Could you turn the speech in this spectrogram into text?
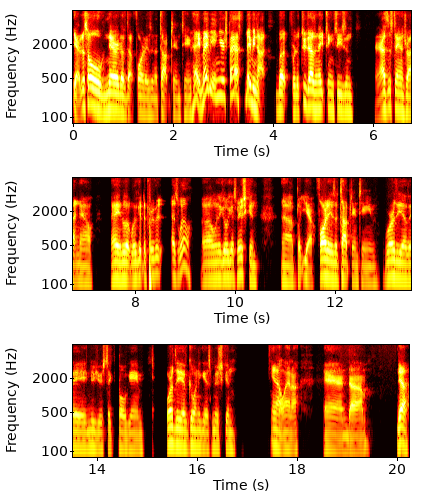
yeah, this whole narrative that Florida is in a top ten team, hey, maybe in years past, maybe not, but for the 2018 season, and as it stands right now, hey, look, we'll get to prove it as well uh, when they go against Michigan. Uh, but yeah, Florida is a top 10 team, worthy of a New Year's Six bowl game, worthy of going against Michigan in Atlanta. And um, yeah,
